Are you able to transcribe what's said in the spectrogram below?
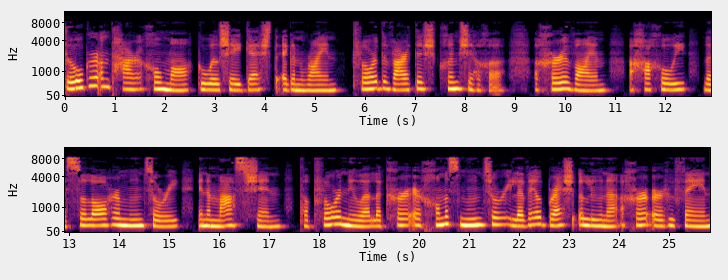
D'fhógair an tara chomh maith go bhfuil sé gceist ag an roinn clár de mhártais cuimsithe a chur a chachóidh le soláthar múinteoirí ina meas sin Tá plór nua le cur ar chumas múinteoirí leibhéal breis a lúna a chur er orthu féin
